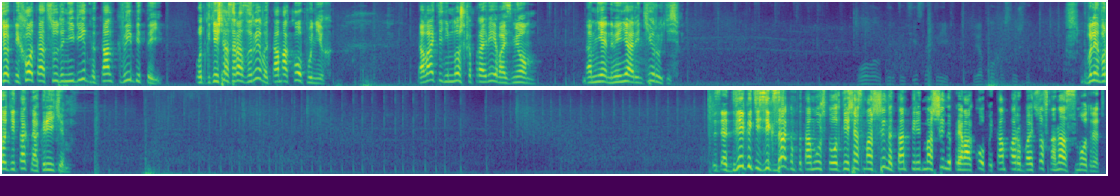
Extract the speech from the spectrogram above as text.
Все, пехоты отсюда не видно, танк выбитый. Вот где сейчас разрывы, там окоп у них. Давайте немножко правее возьмем. На, мне, на меня ориентируйтесь. Овал, переключись на крик. Тебя плохо слышно. Да, Блин, вроде и так на крике. Э, Двигайтесь зигзагом, потому что вот где сейчас машина, там перед машиной прямо окоп, и там пару бойцов на нас смотрят.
